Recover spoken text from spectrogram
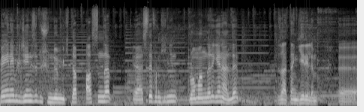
Beğenebileceğinizi düşündüğüm bir kitap. Aslında e, Stephen King'in romanları genelde zaten gerilim, e,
